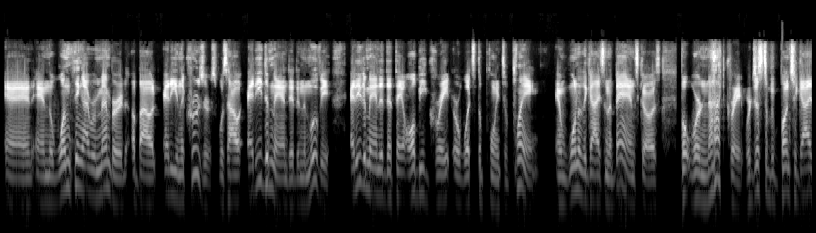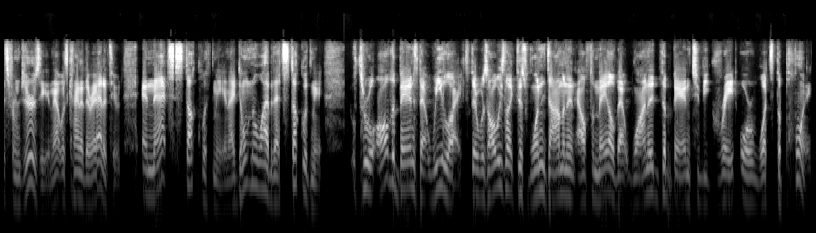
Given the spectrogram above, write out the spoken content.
And and the one thing I remembered about Eddie and the Cruisers was how Eddie demanded in the movie. Eddie demanded that they all be great, or what's the point of playing? And one of the guys in the bands goes, "But we're not great. We're just a bunch of guys from Jersey." And that was kind of their attitude. And that stuck with me. And I don't know why, but that stuck with me through all the bands that we liked, there was always like this one dominant alpha male that wanted the band to be great, or what's the point?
